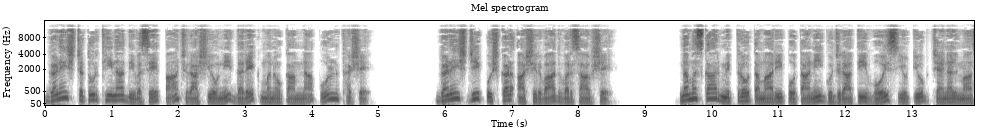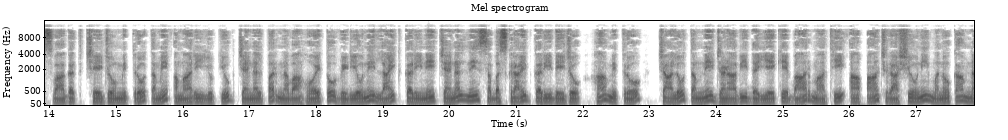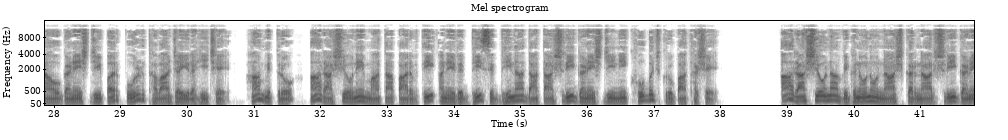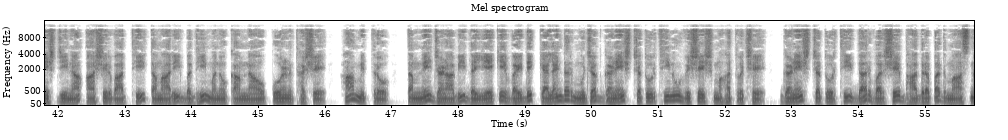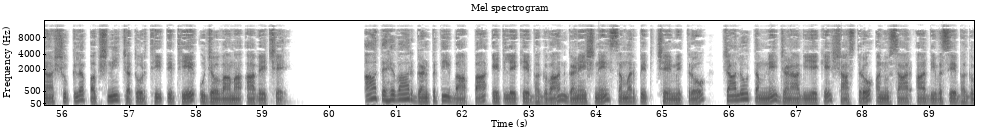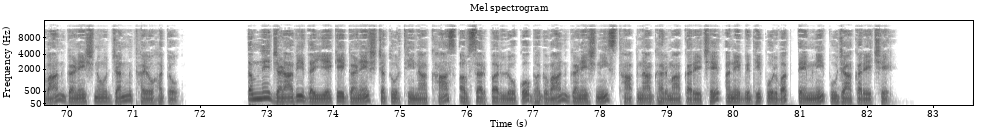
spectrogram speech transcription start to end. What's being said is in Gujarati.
ગણેશ ચતુર્થીના દિવસે પાંચ રાશિઓની દરેક મનોકામના પૂર્ણ થશે. ગણેશજી પુષ્કળ આશીર્વાદ વરસાવશે. નમસ્કાર મિત્રો, તમારી પોતાની ગુજરાતી વોઇસ યુટ્યુબ ચેનલમાં સ્વાગત છે. જો મિત્રો, તમે અમારી યુટ્યુબ ચેનલ પર નવા હોય તો વિડીયોને લાઇક કરીને ચેનલને સબસ્ક્રાઇબ કરી દેજો. હા મિત્રો ચાલો તમને જણાવી દઈએ કે બારમાંથી આ પાંચ રાશિઓની મનોકામનાઓ ગણેશજી પર પૂર્ણ થવા જઈ રહી છે. હા મિત્રો, આ રાશિઓને માતા પાર્વતી અને રિદ્ધિ સિદ્ધિના દાતા શ્રી ગણેશજીની ખૂબ જ કૃપા થશે. આ રાશિઓના વિઘ્નોનો નાશ કરનાર શ્રી ગણેશજીના આશીર્વાદથી તમારી બધી મનોકામનાઓ પૂર્ણ થશે. હા મિત્રો, તમને જણાવી દઈએ કે વૈદિક કેલેન્ડર મુજબ ગણેશ ચતુર્થીનું વિશેષ મહત્વ છે. ગણેશ ચતુર્થી દર વર્ષે ભાદ્રપદ માસના શુક્લ પક્ષની ચતુર્થી તિથિએ ઉજવવામાં આવે છે. આ તહેવાર ગણપતિ બાપ્પા એટલે કે ભગવાન ગણેશને સમર્પિત છે. મિત્રો, ચાલો તમને જણાવીએ કે શાસ્ત્રો અનુસાર આ દિવસે ભગવાન ગણેશનો જન્મ થયો હતો. તમને જણાવી દઈએ કે ગણેશ ચતુર્થીના ખાસ અવસર પર લોકો ભગવાન ગણેશની સ્થાપના ઘરમાં કરે છે અને વિધિપૂર્વક તેમની પૂજા કરે છે.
